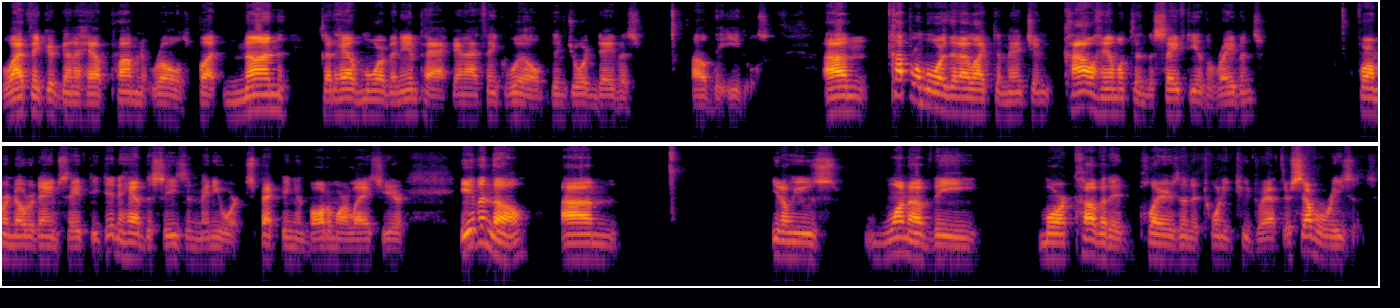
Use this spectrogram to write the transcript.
who I think are going to have prominent roles, but none could have more of an impact, and I think will, than Jordan Davis of the Eagles. A um, couple more that I like to mention Kyle Hamilton, the safety of the Ravens former Notre Dame safety, didn't have the season many were expecting in Baltimore last year, even though, um, you know, he was one of the more coveted players in the 22 draft. There's several reasons.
